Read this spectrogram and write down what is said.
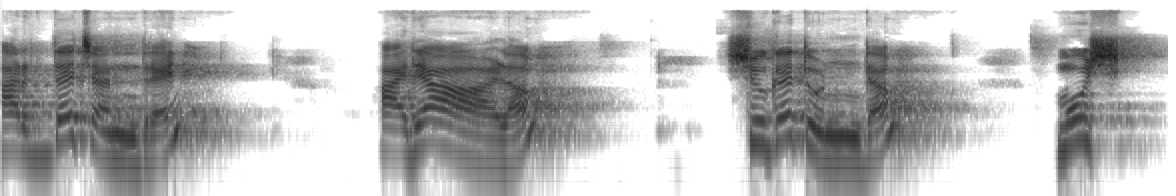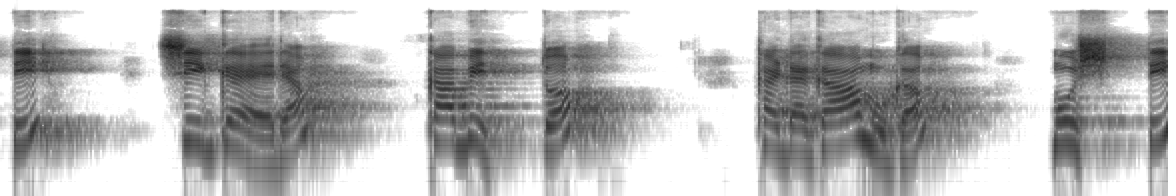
അർദ്ധചന്ദ്രൻ അരാളം ശുഗതുണ്ടം മുഷ്ടി ശിഖരം കവിത്വം ഘടകാമുഖം മുഷ്ടി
